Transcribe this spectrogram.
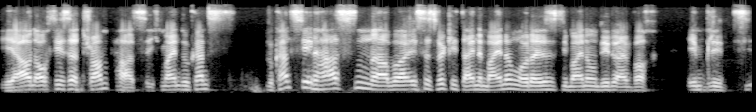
ja, und auch dieser Trump-Hass. Ich meine, du kannst, du kannst ihn hassen, aber ist es wirklich deine Meinung oder ist es die Meinung, die du einfach impliz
